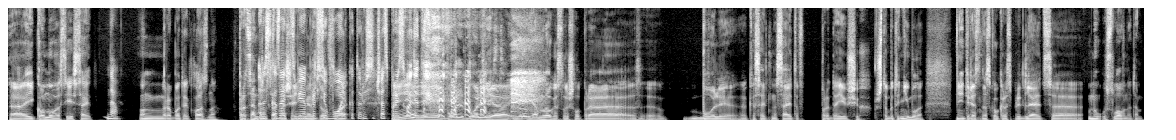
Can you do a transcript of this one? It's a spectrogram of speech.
А, И ком у вас есть сайт? Да. Он работает классно? В процентном Рассказать тебе про всю боль, которая сейчас происходит. Не-не-не, боль, боль я, я, я много слышал про э, боли касательно сайтов, продающих, что бы то ни было. Мне интересно, насколько распределяется, ну, условно, там,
